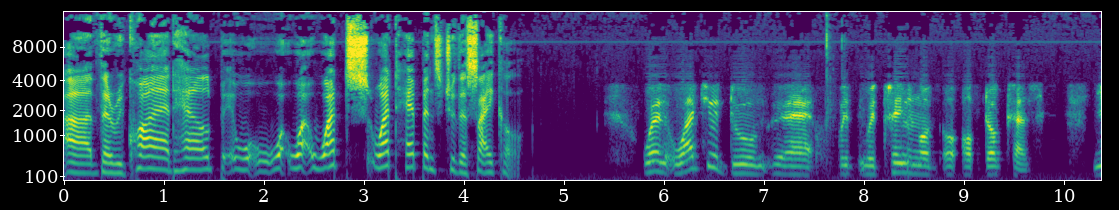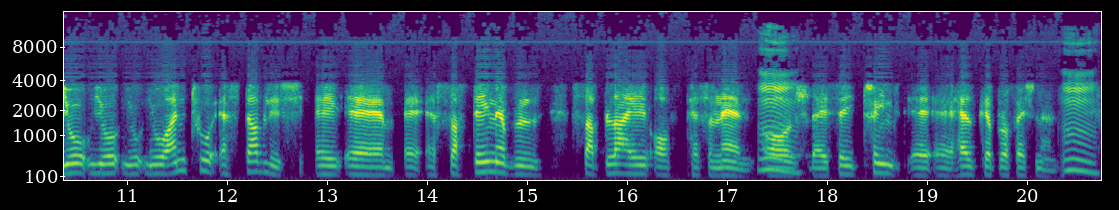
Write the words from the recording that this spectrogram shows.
uh, the required help? What, what what what happens to the cycle? Well, what you do uh, with with training of, of doctors you you you, you want to establish a, a, a sustainable supply of personnel, mm. or should I say, trained uh, uh, healthcare professionals. Mm.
